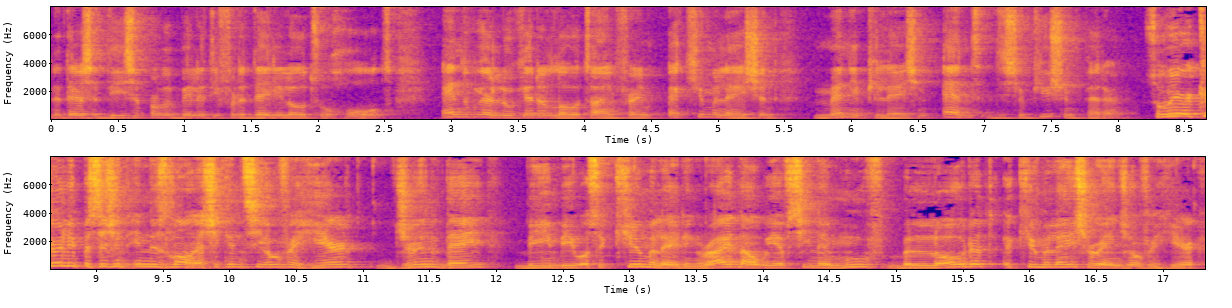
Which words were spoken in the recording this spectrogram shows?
that there's a decent probability for the daily low to hold and we are looking at a low time frame accumulation manipulation and distribution pattern. So we are currently positioned in this long as you can see over here during the day BNB was accumulating. Right now we have seen a move below that accumulation range over here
